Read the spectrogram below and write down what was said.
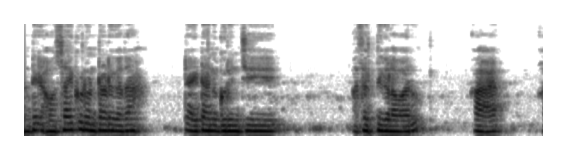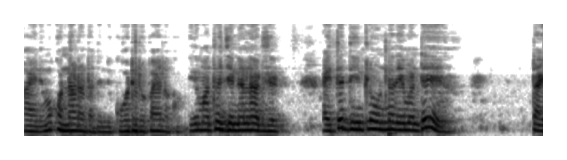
అంటే హౌసాయికుడు ఉంటాడు కదా టైటాన్ గురించి ఆసక్తి గలవారు. ఆయనేమో కొన్నాడంట దీన్ని కోటి రూపాయలకు. ఇది మాత్రం జనరల్ నాలెడ్జ్. అయితే దీంట్లో ఉన్నది ఏమంటే టై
